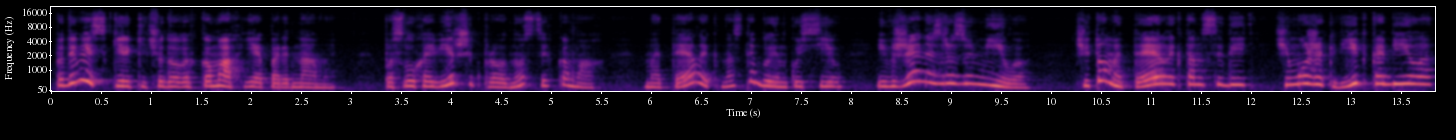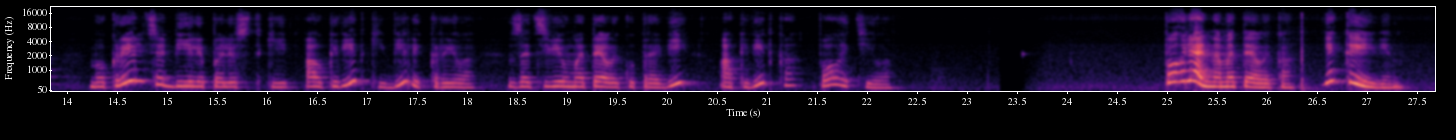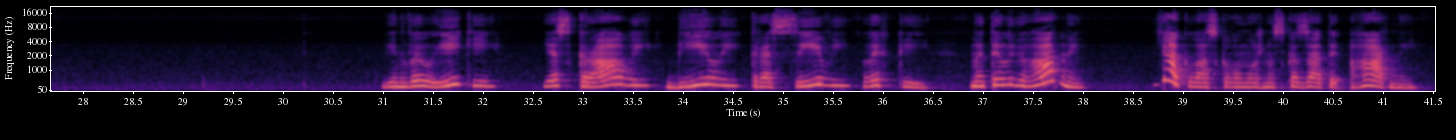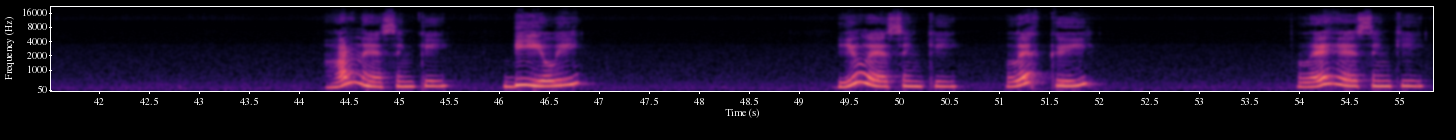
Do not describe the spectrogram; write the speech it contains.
Подивись, скільки чудових комах є перед нами. Послухай віршик про одну з цих комах. Метелик на стеблинку сів, і вже не зрозуміло, чи то метелик там сидить, чи може квітка біла, бо крильця білі пелюстки, а у квітки білі крила. Зацвів метелик у траві, а квітка полетіла. Поглянь на метелика, який він? Він великий, яскравий, білий, красивий, легкий. Метелик гарний? Як ласково можна сказати гарний? Гарнесенький, білий, білесенький, легкий, легесенький.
